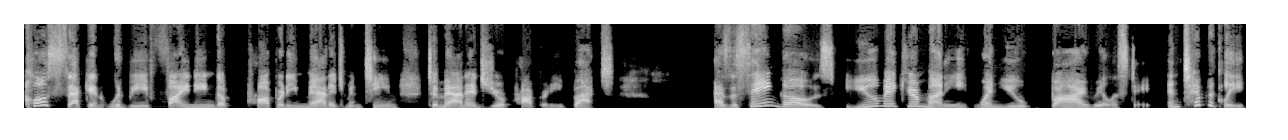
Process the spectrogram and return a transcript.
close second would be finding the property management team to manage your property. But as the saying goes, you make your money when you buy real estate. And typically,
